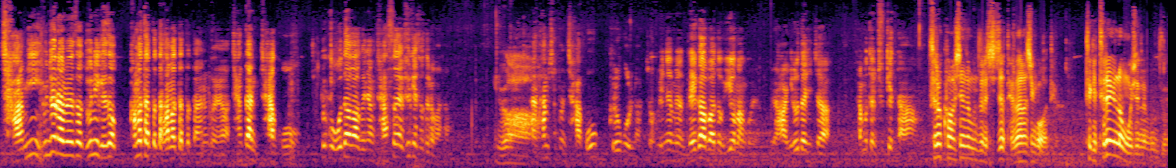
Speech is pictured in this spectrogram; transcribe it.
잠이 운전하면서 눈이 계속 감았다 떴다 감았다 떴다 하는 거예요. 잠깐 자고 그리고 오다가 그냥 잤어요 휴게소 들어가서. 우와. 한 30분 자고 그러고 올라왔죠. 왜냐면 내가 봐도 위험한 거예요. 야 이러다 진짜 잘못하면 죽겠다. 트럭커 하시는 분들은 진짜 대단하신 것 같아요. 특히 트레일러 모시는 분들.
